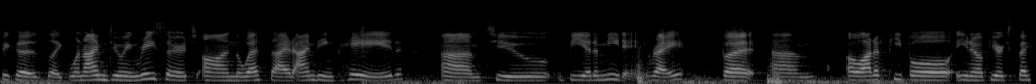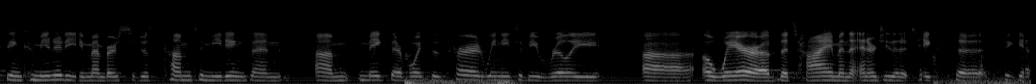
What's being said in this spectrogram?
Because like when I'm doing research on the West Side, I'm being paid um, to be at a meeting, right? But um, a lot of people, you know, if you're expecting community members to just come to meetings and um, make their voices heard, we need to be really uh, aware of the time and the energy that it takes to, to get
